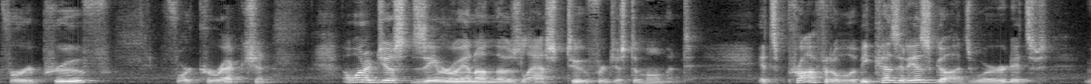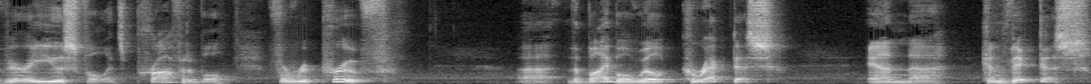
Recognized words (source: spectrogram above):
for reproof, for correction. I want to just zero in on those last two for just a moment. It's profitable because it is God's word. It's very useful. It's profitable for reproof uh, the Bible will correct us and uh, convict us.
